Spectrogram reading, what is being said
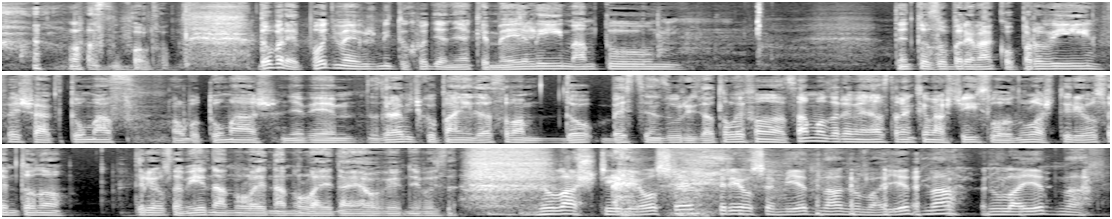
hlas zúfal Dobre, poďme, už mi tu chodia nejaké maily. Mám tu tento zoberiem ako prvý, Fešák Tomas, alebo Tomáš, neviem. Zdravičko pani, dá sa vám do bez cenzúry za telefón. A samozrejme na stránke máš číslo 048 tono 381 0101, ja ho viem, neboj sa. 048 381 01 01.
